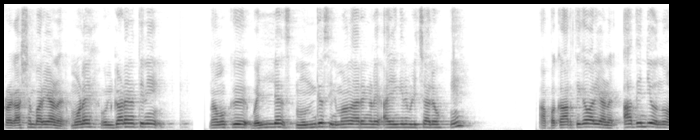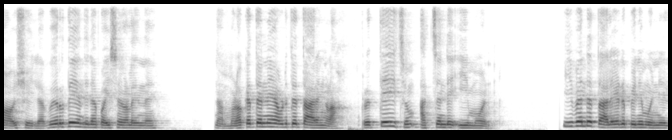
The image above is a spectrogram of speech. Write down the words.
പ്രകാശം പറയാണ് മോളെ ഉദ്ഘാടനത്തിന് നമുക്ക് വലിയ മുന്തിയ സിനിമാ താരങ്ങളെ ആരെങ്കിലും വിളിച്ചാലോ? ഏ? അപ്പോൾ കാർത്തിക പറയാണ് അതിന്റെ ഒന്നും ആവശ്യമില്ല വെറുതെ എന്തിനാ പൈസ കളയുന്നത് നമ്മളൊക്കെ തന്നെ അവിടുത്തെ താരങ്ങളാ. പ്രത്യേകിച്ചും അച്ഛന്റെ ഈ മോൻ. ഇവന്റെ തലയെടുപ്പിന് മുന്നിൽ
